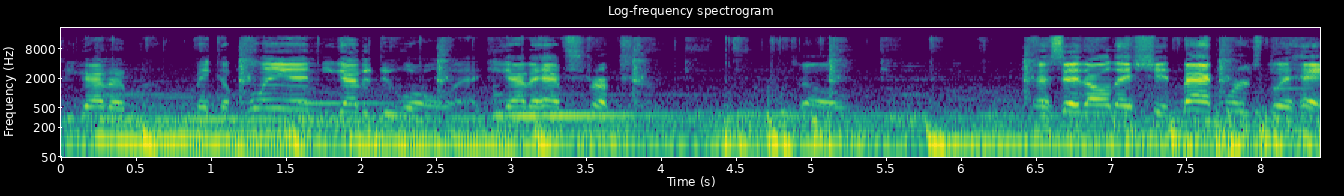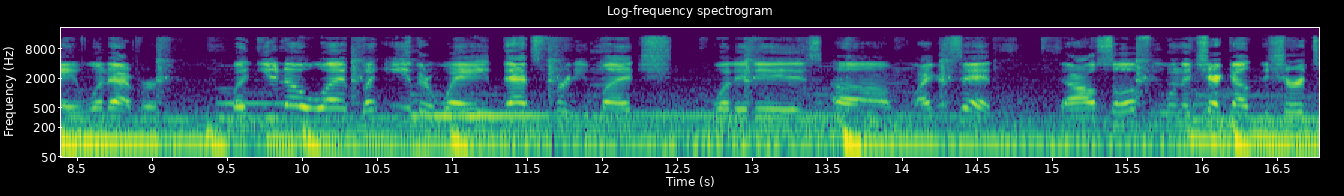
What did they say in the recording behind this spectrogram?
You got to make a plan. You got to do all that. You got to have structure. So, I said all that shit backwards, but hey, whatever. But you know what? But either way, that's pretty much what it is. Um, like I said, also, if you want to check out the shirts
